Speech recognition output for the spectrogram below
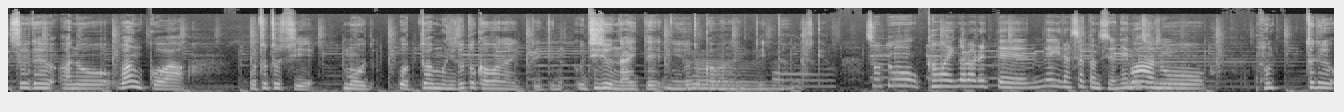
それであのワンコは一昨年もう夫はもう二度と飼わないって言ってうち中泣いて二度と飼わないって言ったんですけど相当可愛がられてねいらっしゃったんですよね。まああの本当に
